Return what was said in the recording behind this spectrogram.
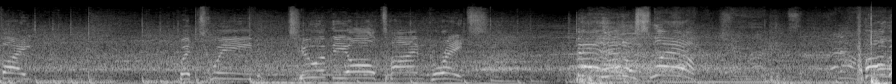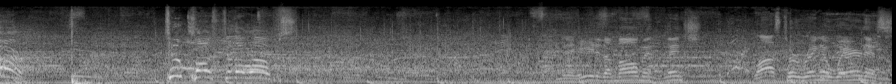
Fight between two of the all-time greats. Manhandle slam! Cover! Too close to the ropes. In the heat of the moment, Lynch lost her ring awareness.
